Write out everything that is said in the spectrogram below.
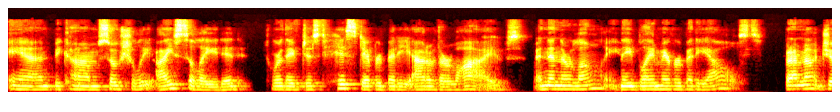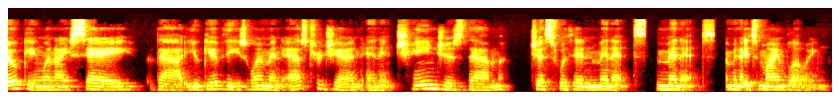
and become socially isolated to where they've just hissed everybody out of their lives and then they're lonely. They blame everybody else. But I'm not joking when I say that you give these women estrogen and it changes them just within minutes. Minutes. I mean, it's mind blowing.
